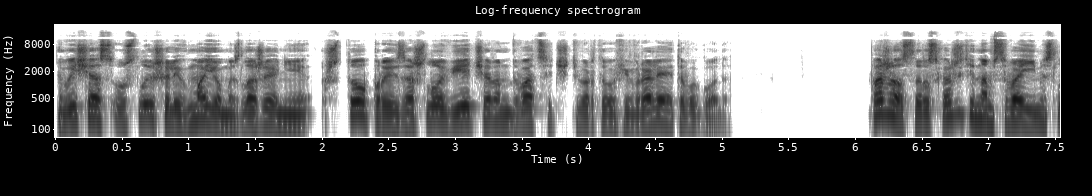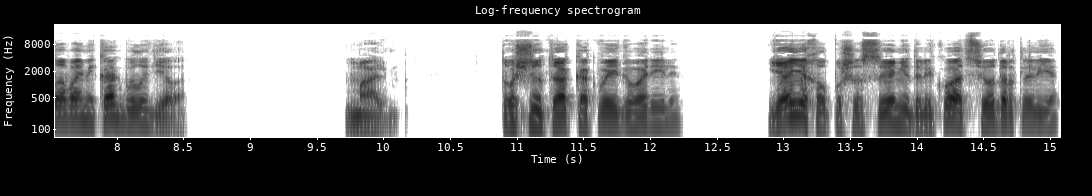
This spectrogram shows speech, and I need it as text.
вы сейчас услышали в моем изложении, что произошло вечером 24 февраля этого года. Пожалуйста, расскажите нам своими словами, как было дело. Мальм. Точно так, как вы и говорили. Я ехал по шоссе недалеко от Сёдортлелье.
